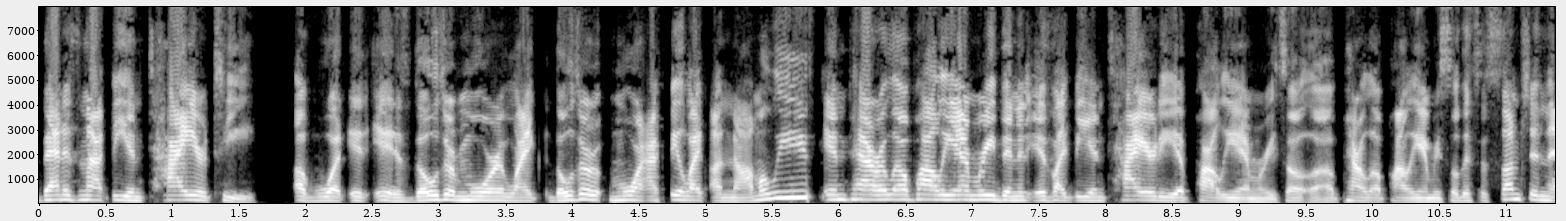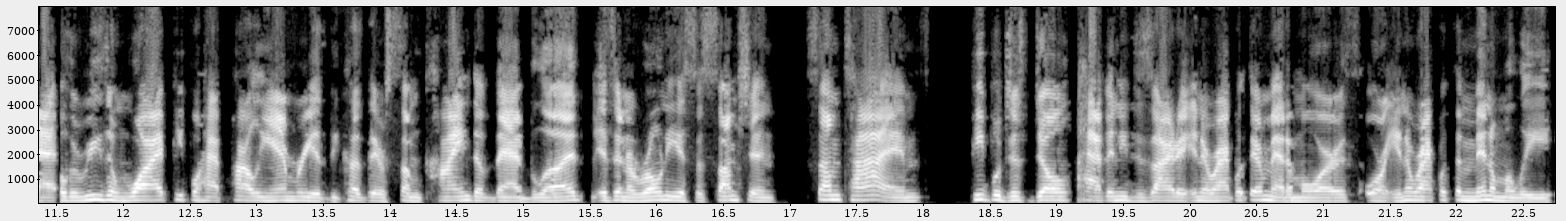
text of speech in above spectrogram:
that is not the entirety of what it is. Those are more like those are more I feel like anomalies in parallel polyamory than it is like the entirety of polyamory. So uh, parallel polyamory. So this assumption that well, the reason why people have polyamory is because there's some kind of bad blood is an erroneous assumption. Sometimes people just don't have any desire to interact with their metamors or interact with them minimally.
